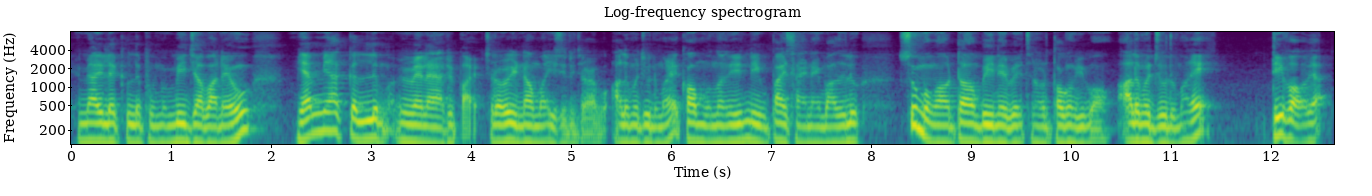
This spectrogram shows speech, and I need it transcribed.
။မြန်မာလည်းကလစ်ဖို့မမိကြပါနဲ့ဦး။မြန်မြန်ကလစ်မမြန်နိုင်ဖြစ်ပါတယ်။ကျွန်တော်တို့တွေနောက်မှ AC တူကြတာပေါ့အားလုံးမကြည့်နိုင်ပါနဲ့။ကောင်းမွန်သောနေ့နေ့ကိုပိုက်ဆိုင်နိုင်ပါစေလို့ဆုမွန်အောင်တောင်းပေးနေပဲကျွန်တော်တို့တောင်းကုန်ပြပါအောင်။အားလုံးမကြည့်နိုင်ပါနဲ့။ဒီပါဗျ။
